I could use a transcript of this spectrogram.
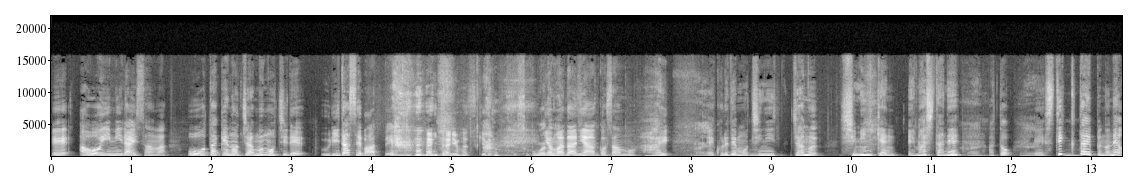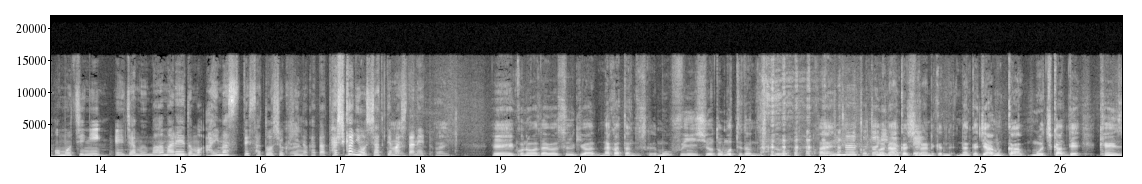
えー青い未来さんは大竹のジャム餅で売り出せばって 書いてありますけど。山田にゃーこさんもはい、はい。えーこれで餅にジャム、市民権得ましたね、はい。あと、えー。えースティックタイプのね、お餅に、えージャムマーマレードも合いますって佐藤食品の方、確かにおっしゃってましたね、とはいえーこの話題はする気はなかったんですけどもう封印しようと思ってたんですけど、はい、こんなことになって。まあなんか知らないけどなんかジャムか餅かって検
